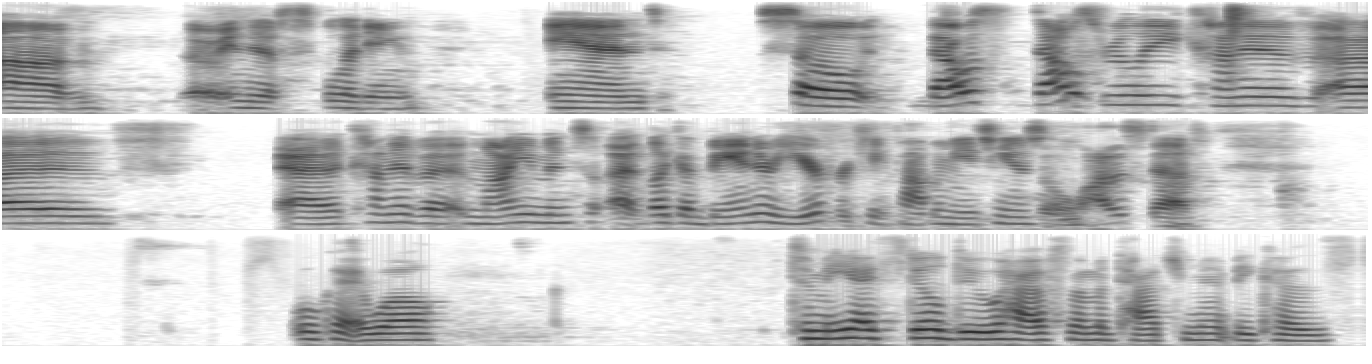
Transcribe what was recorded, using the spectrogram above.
um, ended up splitting, and so that was that was really kind of uh, uh, kind of a monumental, uh, like a banner year for K-pop. I mean, it changed a lot of stuff. Okay, well, to me, I still do have some attachment because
